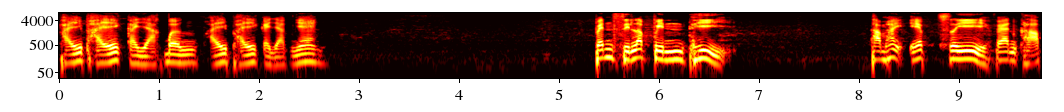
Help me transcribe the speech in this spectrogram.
ไผไผก็อยากเบิงไผไผก็อยากแย่ง เป็นศิลปินที่ ทำให้ FC แฟนคลับ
